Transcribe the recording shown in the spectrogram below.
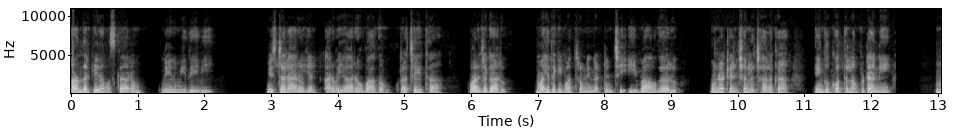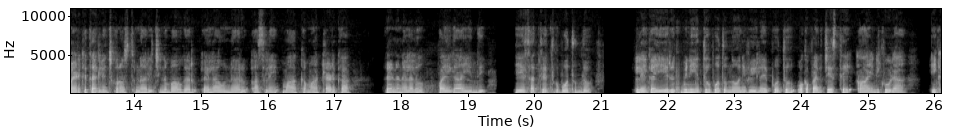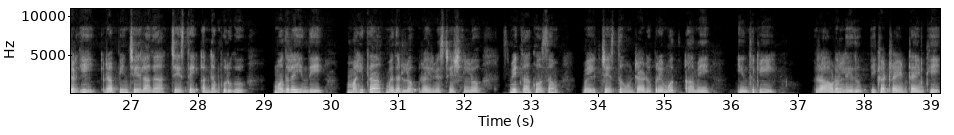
అందరికీ నమస్కారం. నేను మీ దేవి మిస్టర్ ఆరోగ్యంట్ అరవై ఆరో భాగం రచయిత వనజ గారు. మహితకి మాత్రం నిన్నట్టుంచి ఈ బావగారు ఉన్న టెన్షన్లు చాలక ఇంకో కొత్త లంపటాన్ని మెడకి తగిలించుకొని వస్తున్నారు ఈ చిన్న బావగారు. ఎలా ఉన్నారు? అసలే మా అక్క మాట్లాడక రెండు నెలలు పైగా అయింది. ఏ సత్య ఎత్తుకుపోతుందో లేక ఏ రుక్మిణి ఎత్తుకుపోతుందో అని ఫీల్ అయిపోతూ ఒక పని చేస్తే ఆయన్ని కూడా ఇక్కడికి రప్పించేలాగా చేస్తే అన్న పురుగు మొదలయ్యింది. మహిత మెదడులో రైల్వే స్టేషన్లో స్మిత కోసం వెయిట్ చేస్తూ ఉంటాడు ప్రమోద్. ఆమె ఇంతకీ రావడం లేదు. ఇక ట్రైన్ టైంకి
